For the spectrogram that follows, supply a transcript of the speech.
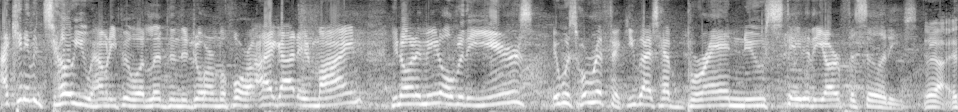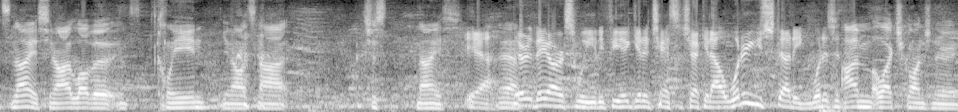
I can't even tell you how many people had lived in the dorm before I got in mine. You know what I mean? Over the years, it was horrific. You guys have brand new state of the art facilities. yeah, it's nice. You know, I love it. It's clean. You know, it's not. It's just nice. Yeah, Yeah. They're, they are sweet. If you get a chance to check it out, what are you studying? What is it? I'm electrical engineering.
